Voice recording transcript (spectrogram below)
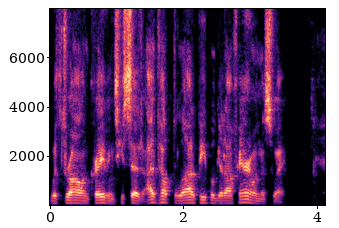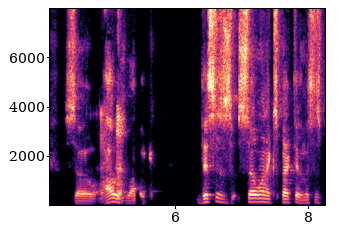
withdrawal and cravings he said i've helped a lot of people get off heroin this way so i was like this is so unexpected and this is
